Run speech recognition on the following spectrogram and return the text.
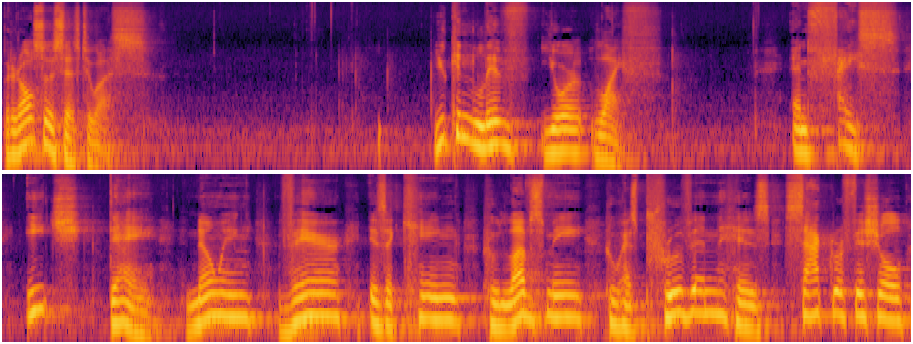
But it also says to us you can live your life and face each day knowing there is a king who loves me, who has proven his sacrificial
